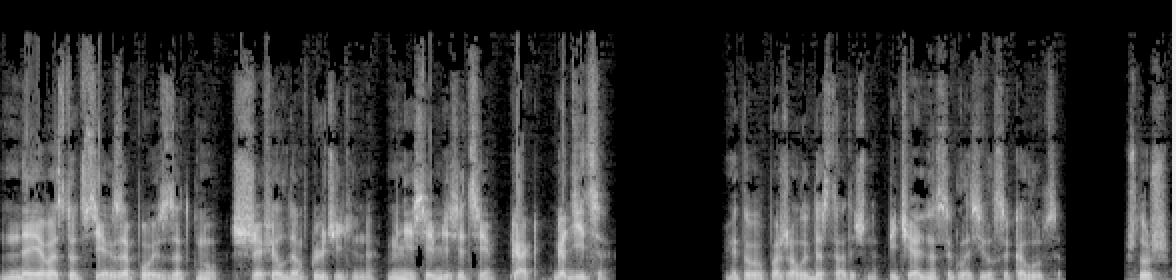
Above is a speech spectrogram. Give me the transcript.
Да я вас тут всех за пояс заткну, с Шеффилдом включительно. Мне 77. Как, годится?» Этого, пожалуй, достаточно, печально согласился Калуца. Что ж,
